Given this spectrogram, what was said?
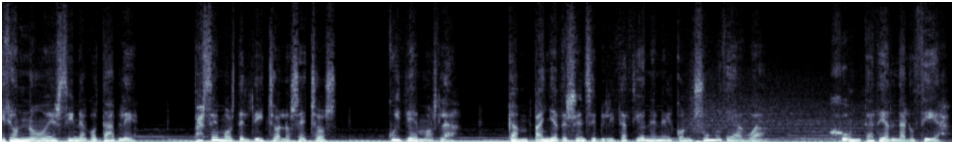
pero no es inagotable. Pasemos del dicho a los hechos. Cuidémosla. Campaña de sensibilización en el consumo de agua. Junta de Andalucía.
